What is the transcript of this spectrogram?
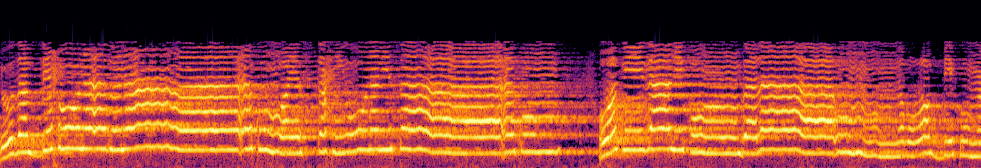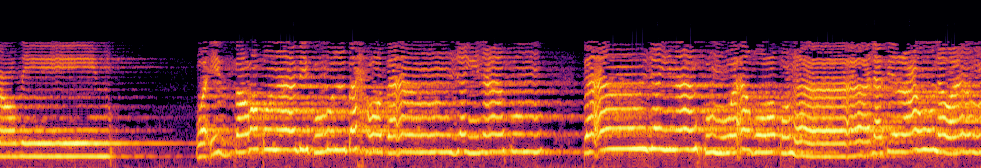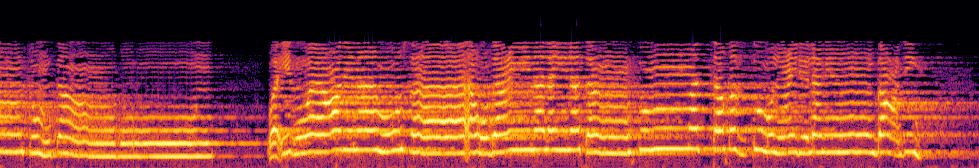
يذبحون أبناءكم ويستحيون نساءكم وفي ذلكم بلاء من ربكم عظيم. وإذ فرقنا بكم البحر فأنجيناكم فأنجيناكم وأغرقنا آل فرعون وأنتم تنظرون وإذ واعدنا موسى أربعين ليلة ثم اتخذتم العجل من بعده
